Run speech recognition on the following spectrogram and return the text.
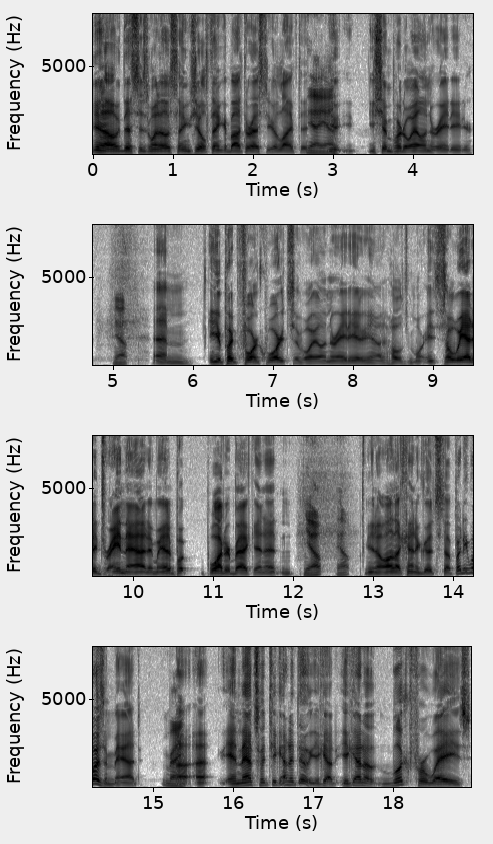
You know, this is one of those things you'll think about the rest of your life. That Yeah, yeah. You, you shouldn't put oil in the radiator. yep. Um, you put four quarts of oil in the radiator, you know, it holds more. So we had to drain that and we had to put water back in it and, Yep. Yep. you know, all that kind of good stuff. But he wasn't mad. Right. Uh, uh, and that's what you got to do. You got you got to look for ways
